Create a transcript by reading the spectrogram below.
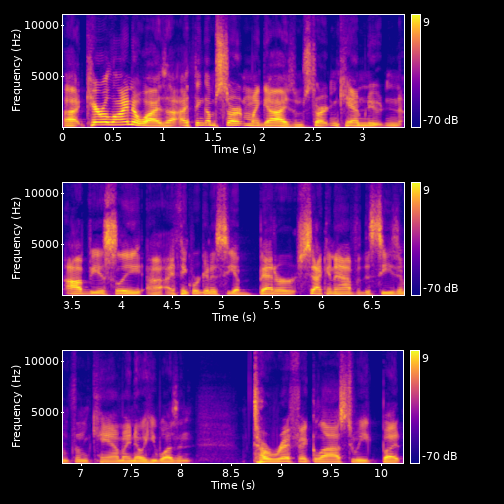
uh, Carolina wise, I think I'm starting my guys. I'm starting Cam Newton. Obviously, uh, I think we're going to see a better second half of the season from Cam. I know he wasn't terrific last week, but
